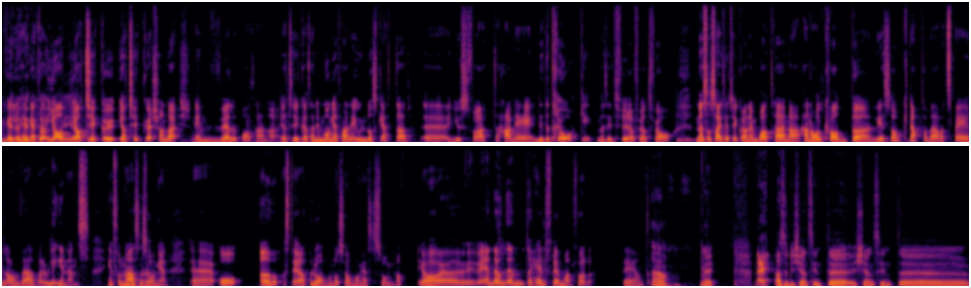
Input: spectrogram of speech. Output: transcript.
vill du hänga kvar? Jag, jag, tycker, jag tycker att Sean Dyche är en väldigt bra tränare. Jag tycker att han i många fall är underskattad. Eh, just för att han är lite tråkig med sitt 4-4-2. Men som sagt, jag tycker han är en bra tränare. Han har hållit kvar Burnley som knappt har värvat spelare. De värvade väl ingen ens inför den här säsongen. Eh, och överpresterat med dem under så många säsonger. Jag är ändå inte helt främmande för det. Det är jag inte. Ja. Nej. Nej, alltså det känns inte, känns inte uh,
